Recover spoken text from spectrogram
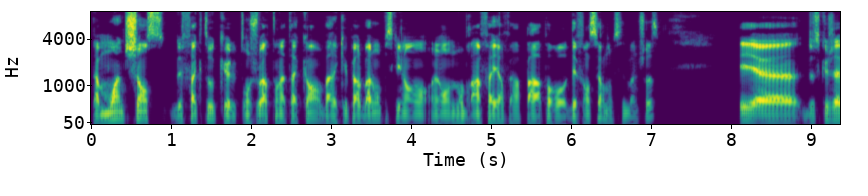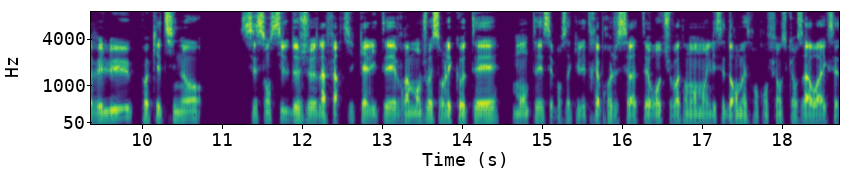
t'as moins de chances de facto que ton joueur, ton attaquant, bah, récupère le ballon parce qu'il en, nombre inférieur par, par rapport au défenseur. Donc c'est une bonne chose. Et euh, de ce que j'avais lu, Pochettino c'est son style de jeu, la verticalité, vraiment jouer sur les côtés, monter. C'est pour ça qu'il est très proche de ses latéraux. Tu vois qu'à un moment, il essaie de remettre en confiance Kurzawa, etc.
